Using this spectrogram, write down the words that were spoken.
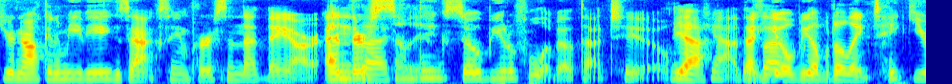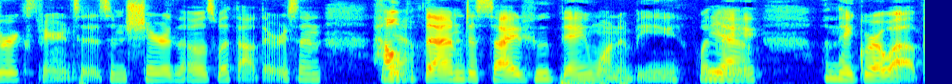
you're not going to be the exact same person that they are and there's something so beautiful about that too Yeah, yeah that you'll be able to like take your experiences and share those with others and help Yeah. them decide who they want to be when Yeah. they when they grow up.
